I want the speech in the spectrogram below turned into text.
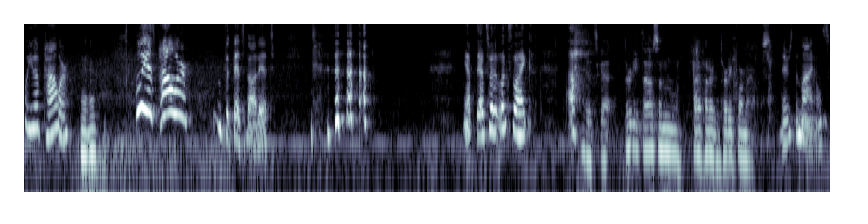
Oh, you have power. Mm-hmm. Oh, he has power. But that's about it. Yep, that's what it looks like. Uh, it's got 30,534 miles. There's the miles.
